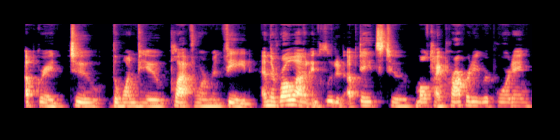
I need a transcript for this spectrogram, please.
upgrade to the OneView platform and feed. And the rollout included updates to multi property reporting,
